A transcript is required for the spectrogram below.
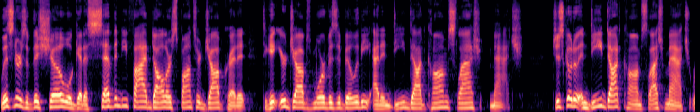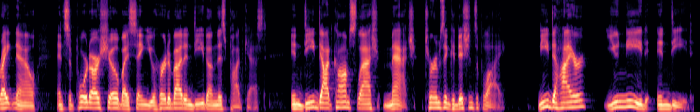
Listeners of this show will get a $75 sponsored job credit to get your jobs more visibility at Indeed.com slash match. Just go to Indeed.com slash match right now and support our show by saying you heard about Indeed on this podcast. Indeed.com slash match. Terms and conditions apply. Need to hire? You need Indeed.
